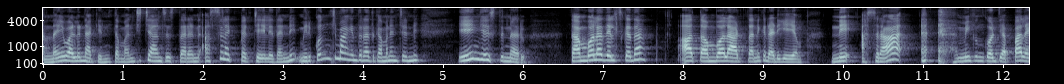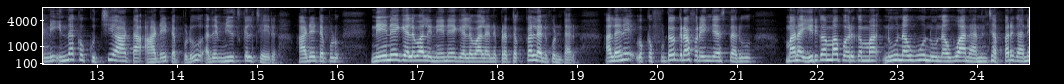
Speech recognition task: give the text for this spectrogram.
అన్నయ్య వాళ్ళు నాకు ఇంత మంచి ఛాన్స్ ఇస్తారని అస్సలు ఎక్స్పెక్ట్ చేయలేదండి. మీరు కొంచెం ఆగిన తర్వాత గమనించండి. ఏం చేస్తున్నారు? తంబోలా తెలుసు కదా? ఆ తంబోలా ఆడటానికి రెడీ అయ్యాం. నే అసరా మీకు ఇంకోటి చెప్పాలండి. ఇందాక కుర్చీ ఆట ఆడేటప్పుడు అదే మ్యూజికల్ చైర్ ఆడేటప్పుడు నేనే గెలవాలి నేనే గెలవాలని ప్రతి ఒక్కళ్ళు అనుకుంటారు. అలానే ఒక ఫోటోగ్రాఫర్ ఏం చేస్తారు? మన ఇరుగమ్మ పొరుగమ్మ నువ్వు నవ్వు నువ్వు నవ్వు అని అని చెప్పరు కానీ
